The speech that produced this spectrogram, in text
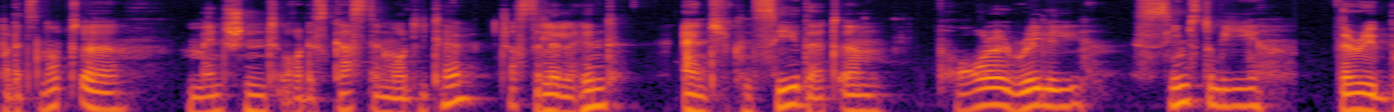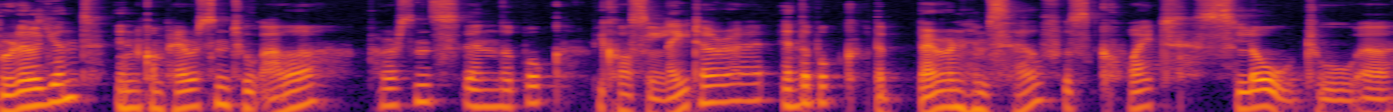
But it's not uh, mentioned or discussed in more detail. Just a little hint, and you can see that um, Paul really seems to be very brilliant in comparison to other persons in the book because later in the book the Baron himself is quite slow to uh,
